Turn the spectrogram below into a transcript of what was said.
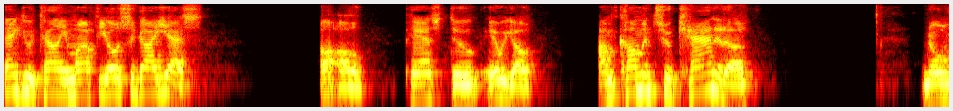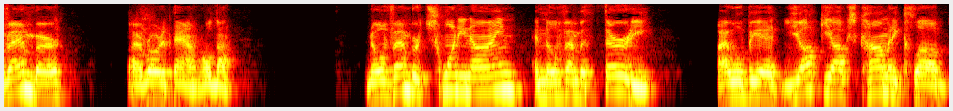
Thank you, Italian mafioso guy. Yes. Uh oh. Past due. Here we go. I'm coming to Canada November. I wrote it down. Hold on. November 29 and November 30, I will be at Yuk Yuk's Comedy Club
